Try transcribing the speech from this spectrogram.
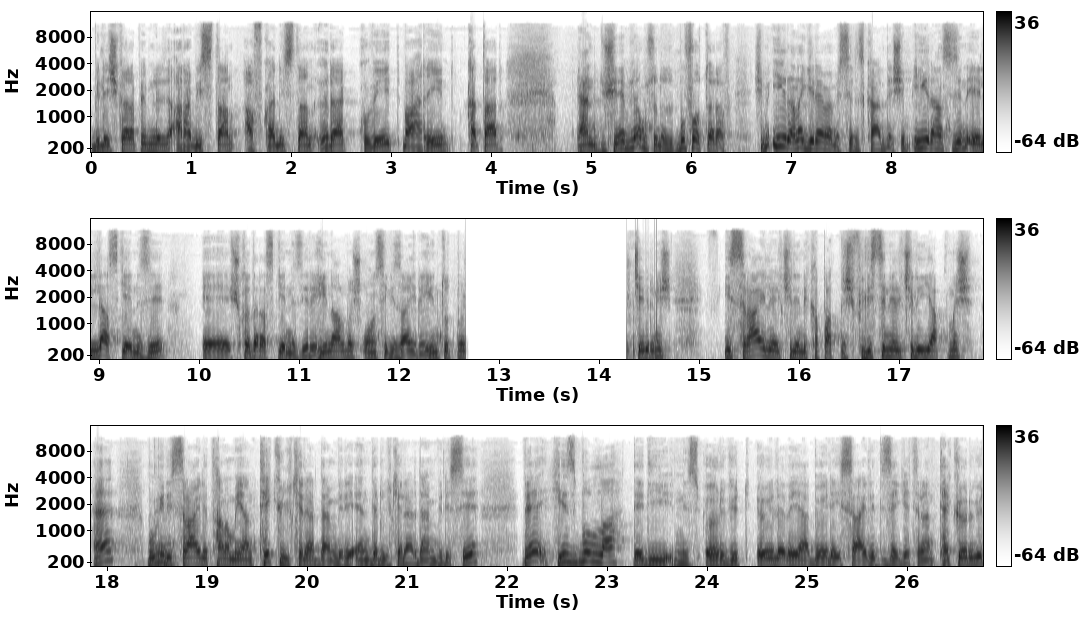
Birleşik Arap Emirlikleri, Arabistan, Afganistan, Irak, Kuveyt, Bahreyn, Katar yani düşünebiliyor musunuz bu fotoğraf? Şimdi İran'a girememişsiniz kardeşim. İran sizin 50 askerinizi e, şu kadar askerinizi rehin almış, 18 ay rehin tutmuş çevirmiş. İsrail elçiliğini kapatmış, Filistin elçiliği yapmış. He? Bugün İsrail'i tanımayan tek ülkelerden biri, ender ülkelerden birisi. Ve Hizbullah dediğiniz örgüt öyle veya böyle İsrail'i dize getiren tek örgüt.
